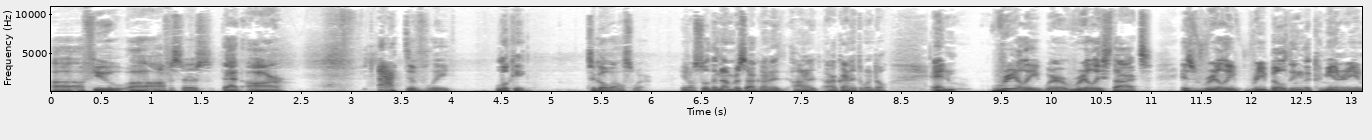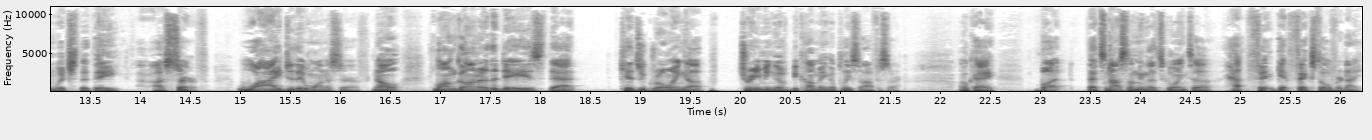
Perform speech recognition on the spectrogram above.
uh, a few uh, officers that are actively looking to go elsewhere. You know, so the numbers are going to are going to dwindle, and really, where it really starts is really rebuilding the community in which that they uh, serve. Why do they want to serve? No, long gone are the days that kids are growing up dreaming of becoming a police officer. Okay, but that's not something that's going to ha- fi- get fixed overnight.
